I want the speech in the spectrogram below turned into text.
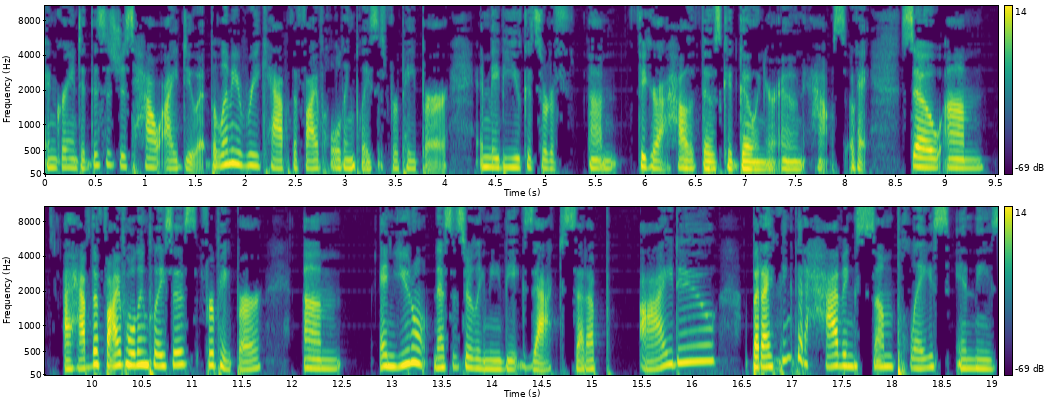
and, granted, this is just how I do it. But let me recap the five holding places for paper, and maybe you could sort of um, figure out how those could go in your own house. Okay, so um, I have the five holding places for paper, um, and you don't necessarily need the exact setup I do, but I think that having some place in these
